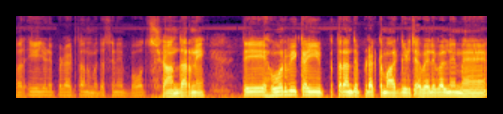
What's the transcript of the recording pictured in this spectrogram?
ਪਰ ਇਹ ਜਿਹੜੇ ਪ੍ਰੋਡਕਟ ਤੁਹਾਨੂੰ ਮੈਂ ਦੱਸੇ ਨੇ ਬਹੁਤ ਸ਼ਾਨਦਾਰ ਨੇ ਤੇ ਹੋਰ ਵੀ ਕਈ ਤਰ੍ਹਾਂ ਦੇ ਪ੍ਰੋਡਕਟ ਮਾਰਕੀਟ 'ਚ ਅਵੇਲੇਬਲ ਨੇ, ਮੈਂ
